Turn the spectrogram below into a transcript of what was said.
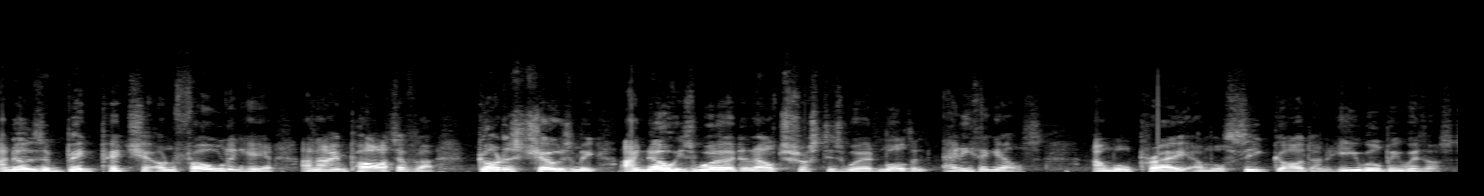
I know there's a big picture unfolding here, and I'm part of that. God has chosen me. I know his word, and I'll trust his word more than anything else. And we'll pray and we'll seek God, and he will be with us.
